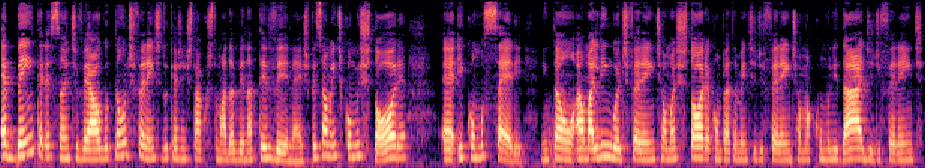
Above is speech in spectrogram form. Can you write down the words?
é bem interessante ver algo tão diferente do que a gente está acostumado a ver na TV, né? Especialmente como história é, e como série. Então, é uma língua diferente, é uma história completamente diferente, é uma comunidade diferente.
